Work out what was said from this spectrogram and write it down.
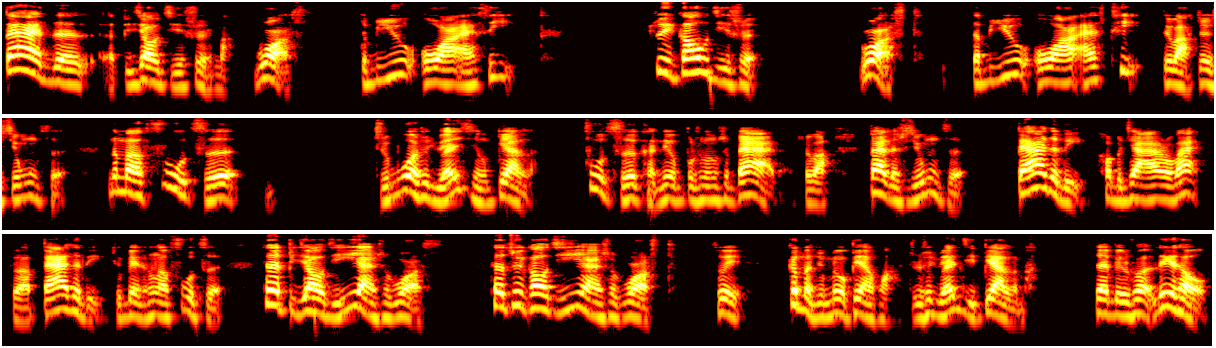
？bad 比较级是什么？worse，w-o-r-s-e，最高级是 worst，w-o-r-s-t，对吧？这是形容词。那么副词只不过是原形变了，副词肯定不能是 bad，是吧？bad 是形容词，badly 后边加 ly，对吧？badly 就变成了副词，它的比较级依然是 worse，它的最高级依然是 worst，所以根本就没有变化，只是原级变了嘛。再比如说 little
